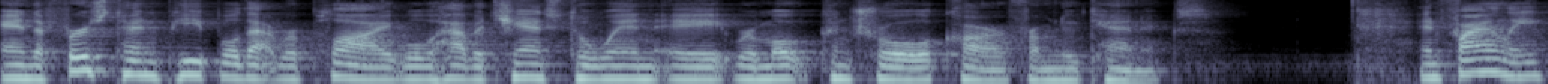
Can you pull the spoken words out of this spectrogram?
And the first 10 people that reply will have a chance to win a remote control car from Nutanix. And finally,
